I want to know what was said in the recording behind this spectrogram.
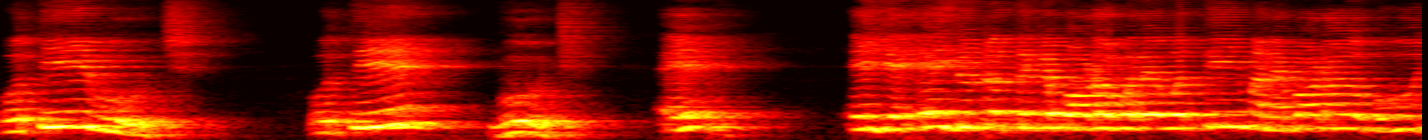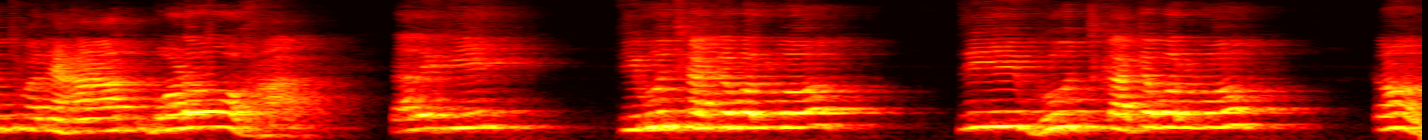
অতিভুজ অতিভুজ এই এই যে এই দুটো থেকে বড় বলে অতি মানে বড় ভুজ মানে হাত, বড় হাত। তাহলে কি ত্রিভুজ কাকে বলব? ত্রিভুজ কাকে বলব? কেমন?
